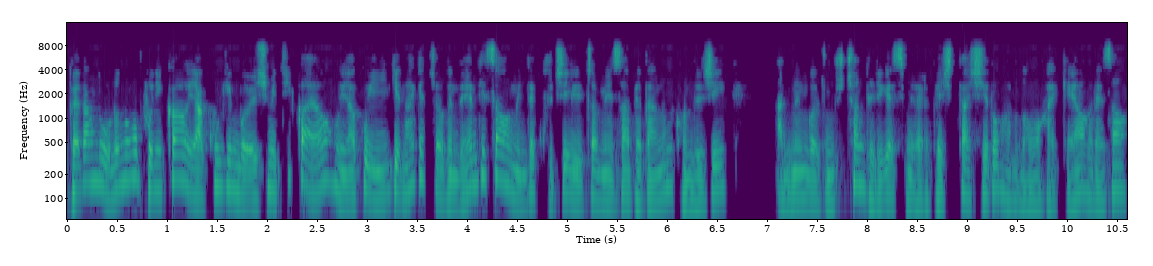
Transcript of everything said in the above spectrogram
배당도 오르는 거 보니까 약국이 뭐 열심히 뛸까요? 약국 이기긴 하겠죠. 근데 핸디 싸움인데 굳이 1.14 배당은 건들지 않는 걸 좀 추천드리겠습니다. 베식타시로 바로 넘어갈게요. 그래서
